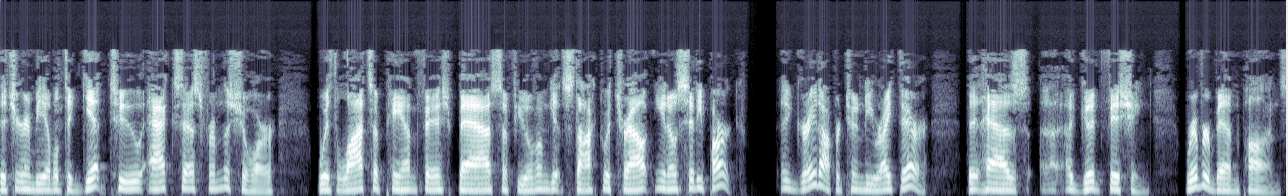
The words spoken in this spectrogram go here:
that you're going to be able to get to access from the shore with lots of panfish, bass. A few of them get stocked with trout. You know, City Park, a great opportunity right there that has a good fishing. Riverbend ponds.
